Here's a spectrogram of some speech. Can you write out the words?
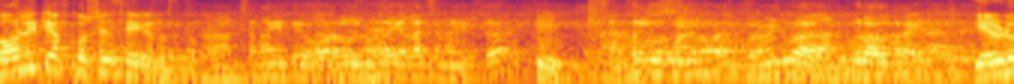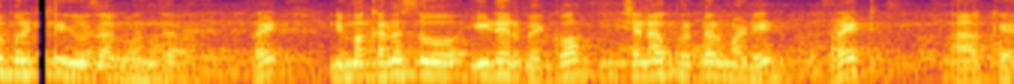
ಕ್ವಾಲಿಟಿ ಆಫ್ ಕ್ವಶನ್ಸ್ ಹೇಗೆ ಅನ್ನಿಸ್ತು? ಚೆನ್ನಾಗಿತ್ತು ಓವರಾಲ್ ನೋಡಿದಾಗ ಎಲ್ಲ ಚೆನ್ನಾಗಿತ್ತು. ಸೆಂಟ್ರಲ್ ಗೌರ್ಮೆಂಟ್ ಗೌರ್ಮೆಂಟ್ಗೂ ಅನುಕೂಲ ಆಗುತ್ತೆ ಎರಡೂ ಪರೀಕ್ಷೆ ಯೂಸ್ ಆಗುವಂಥದ್ದು. ರೈಟ್ ನಿಮ್ಮ ಕನಸು ಈಡೇರಬೇಕು. ಚೆನ್ನಾಗಿ ಪ್ರಿಪೇರ್ ಮಾಡಿ. ರೈಟ್ ಓಕೆ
